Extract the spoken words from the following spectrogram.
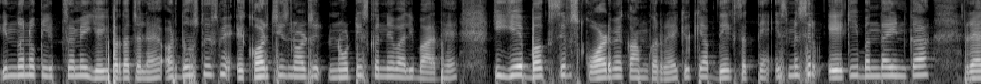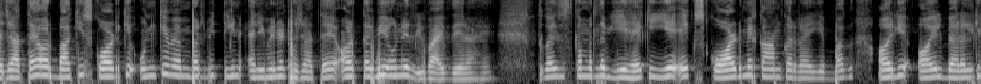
इन दोनों क्लिप से हमें यही पता चला है और दोस्तों इसमें एक और चीज़ नोटिस करने वाली बात है कि ये बग सिर्फ़ स्क्वाड में काम कर रहा है क्योंकि आप देख सकते हैं, इसमें सिर्फ़ एक ही बंदा इनका रह जाता है और बाकी स्क्वाड के उनके मेंबर भी तीन एलिमिनेट हो जाते हैं और तभी उन्हें रिवाइव दे रहा है। तो गाइज़ इसका मतलब ये है कि ये एक स्क्वाड में काम कर रहा है ये बग और ये ऑयल बैरल के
